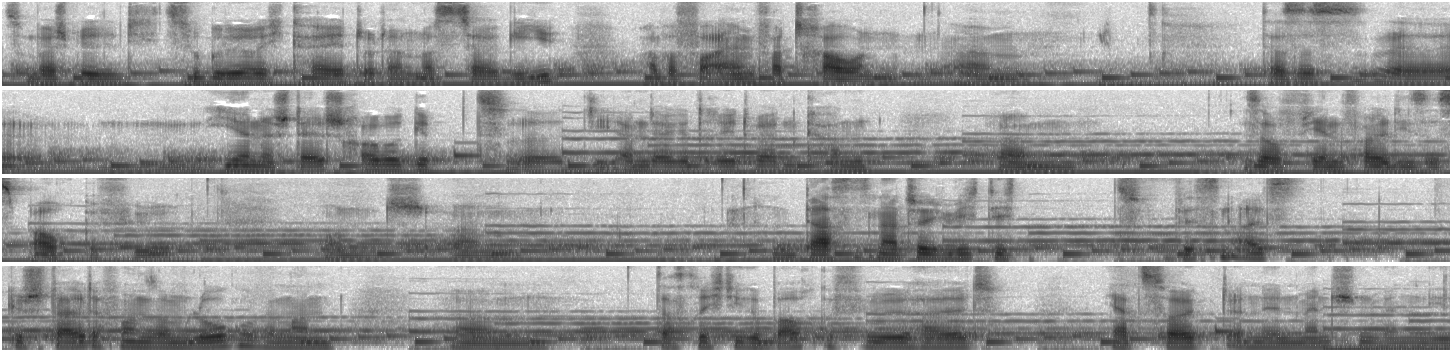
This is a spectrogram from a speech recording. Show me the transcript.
zum Beispiel die Zugehörigkeit oder Nostalgie, aber vor allem Vertrauen. Ähm, dass es äh, hier eine Stellschraube gibt, äh, die an der gedreht werden kann, ähm, ist auf jeden Fall dieses Bauchgefühl. Und ähm, das ist natürlich wichtig zu wissen als Gestalter von so einem Logo, wenn man ähm, das richtige Bauchgefühl halt erzeugt in den Menschen, wenn die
